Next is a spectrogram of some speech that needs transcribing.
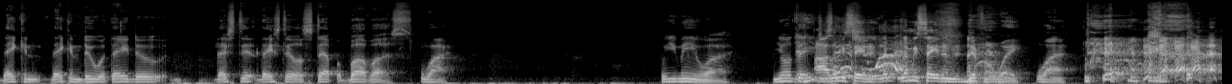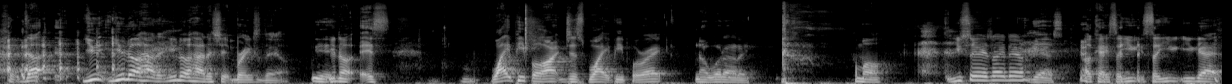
they can they can do what they do. They still they still a step above us. Why? What do you mean? Why? You don't think? Uh, let me say it. Let, let me say it in a different way. Why? That- you you know how to you know how the shit breaks down. Yeah. You know it's white people aren't just white people, right? No. What are they? Come on, you serious right there? Yes. Okay, so you so you you got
